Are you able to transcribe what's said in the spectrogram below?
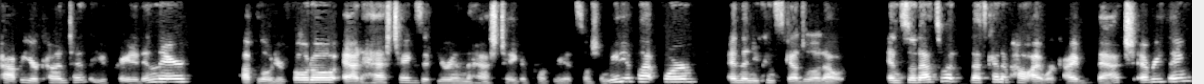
copy your content that you've created in there, upload your photo, add hashtags if you're in the hashtag appropriate social media platform, and then you can schedule it out. And so that's what that's kind of how I work. I batch everything.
